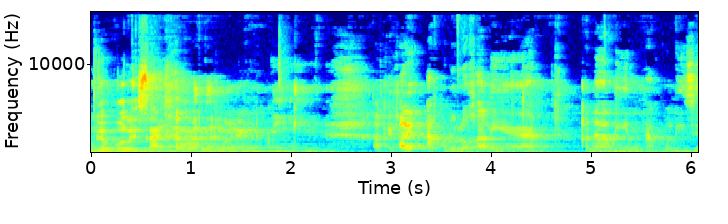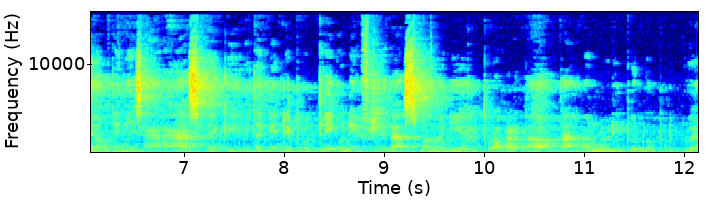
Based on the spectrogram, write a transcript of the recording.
Nggak boleh sayang. Bener banget nih. Oke kali aku dulu kali ya. Kenalin, aku Liza Okteni Sara sebagai Duta Genre Putri Universitas Muhammadiyah Purwokerto tahun 2022.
